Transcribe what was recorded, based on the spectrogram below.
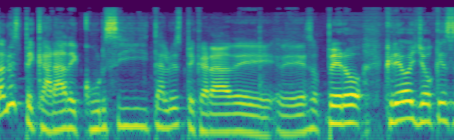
tal vez pecará de cursi, tal vez pecará de, de eso, pero creo yo que es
